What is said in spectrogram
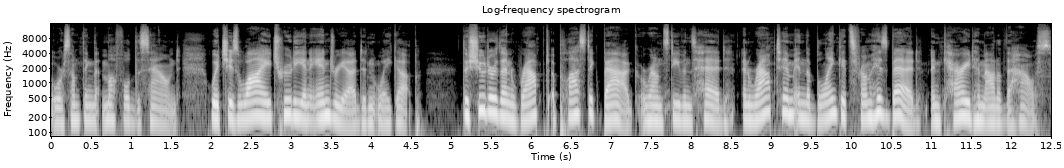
or something that muffled the sound, which is why Trudy and Andrea didn't wake up. The shooter then wrapped a plastic bag around Stephen's head and wrapped him in the blankets from his bed and carried him out of the house.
